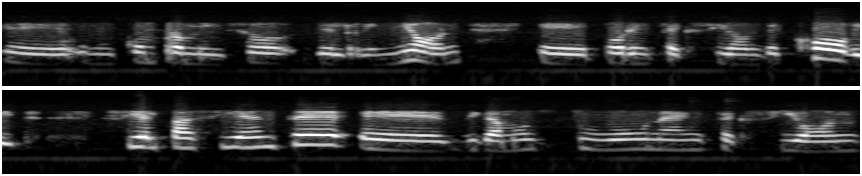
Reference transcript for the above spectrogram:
un compromiso del riñón por infección de COVID. Si el paciente, digamos, tuvo una infección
